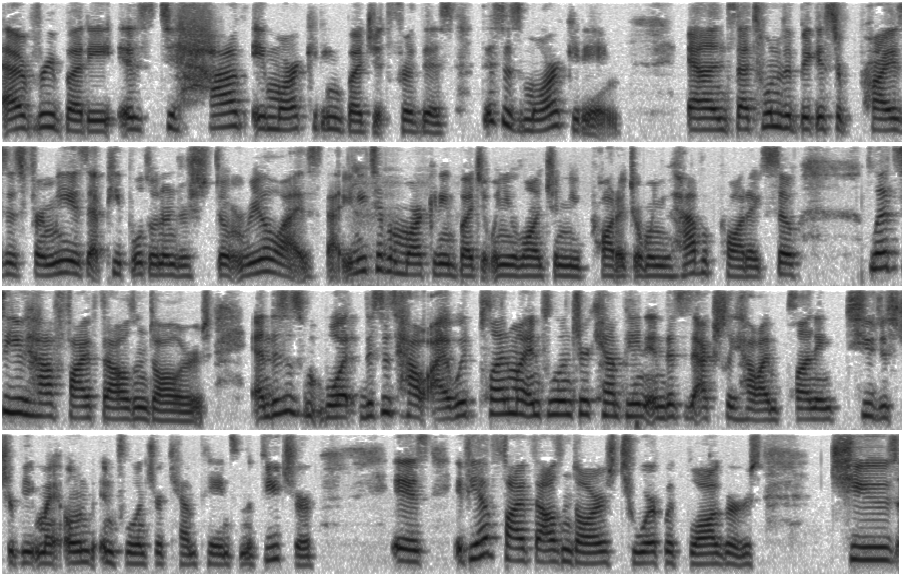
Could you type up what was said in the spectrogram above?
everybody is to have a marketing budget for this. This is marketing. And that's one of the biggest surprises for me is that people don't under, don't realize that you need to have a marketing budget when you launch a new product or when you have a product. So, let's say you have $5,000 and this is what this is how I would plan my influencer campaign and this is actually how I'm planning to distribute my own influencer campaigns in the future is if you have $5,000 to work with bloggers choose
